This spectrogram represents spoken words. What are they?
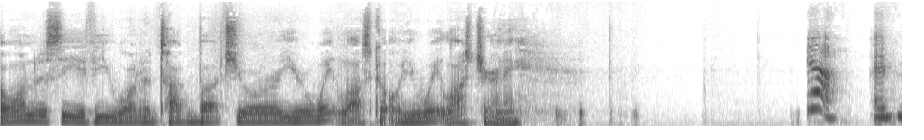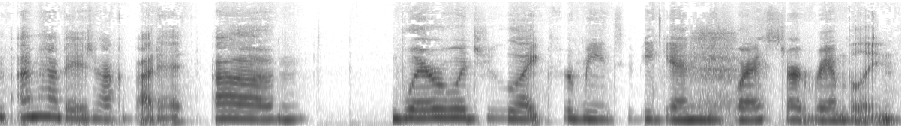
I wanted to see if you wanted to talk about your your weight loss goal, your weight loss journey. yeah I'm, I'm happy to talk about it um where would you like for me to begin before I start rambling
